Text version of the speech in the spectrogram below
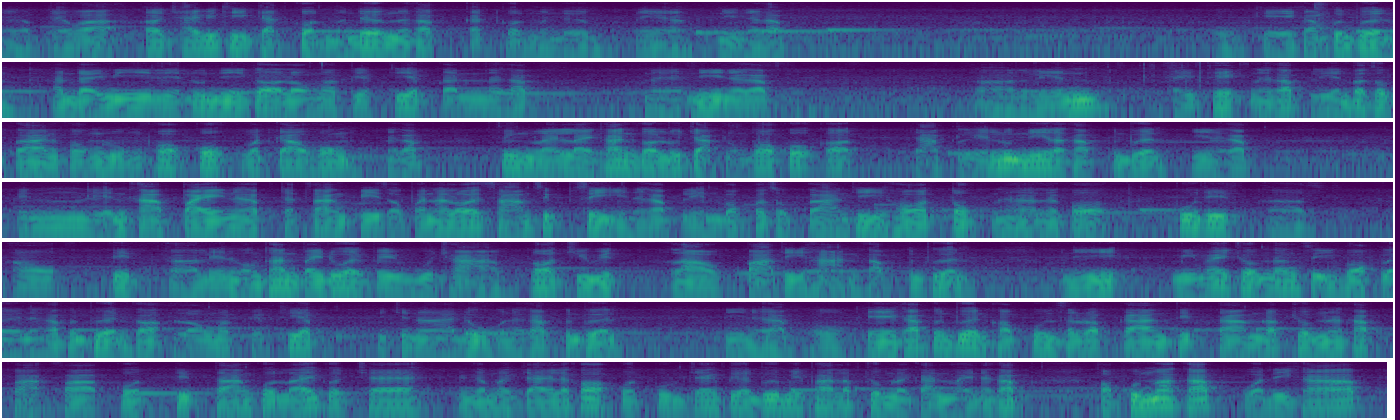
นะครับแต่ว่าก็ใช้วิธีกัดกดเหมือนเดิมนะครับ กัดกดเหมือนเดิมนี่ครับนี่นะครับโอเคครับเพื่อนๆท่านใดมีเหรียญรุ่นนี้ก็ลองมาเปรียบเทียบกันนะครับในนี่นะครับเหรียญ ไฮเทคนะครับเหรียญประสบการณ์ของหลวงพ่อโกะวัดเก้าห้องนะครับ ซึ่งหลาย ๆ ท่านก็รู้จักหลวงพ่อโกะก็จากเหรียญรุ่นนี้แหละครับเพื่อนๆนี่นะครับ เป็นเหรียญขาไปนะครับจัดสร้างปี 2534 นะครับเหรียญบล็อกประสบการณ์ที่ฮอตกนะฮะแล้วก็ผู้ที่อ่าเอาติดเหรียญของท่านไปด้วยไปบูชารอดชีวิตราวปาฏิหาริย์ครับเพื่อนๆอันนี้มีมาให้ชมทั้ง 4บล็อกเลยนะครับเพื่อนๆก็ลองมาเปรียบเทียบพิจารณาดูนะครับเพื่อนๆ นี่นะครับโอเคครับเพื่อนๆขอบคุณสำหรับการติดตามรับชมนะครับฝากฝากกดติดตามกดไลค์กดแชร์เป็นกำลังใจแล้วก็กดปุ่มแจ้งเตือนเพื่อไม่พลาดรับชมรายการใหม่นะครับขอบคุณมากครับสวัสดีครับ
